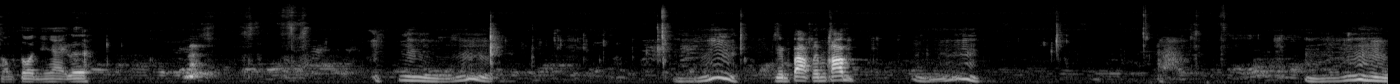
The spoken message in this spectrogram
สองต้นใหญ่ๆเลยอืมอืมเต็มปากเต็มคำอืมอืม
